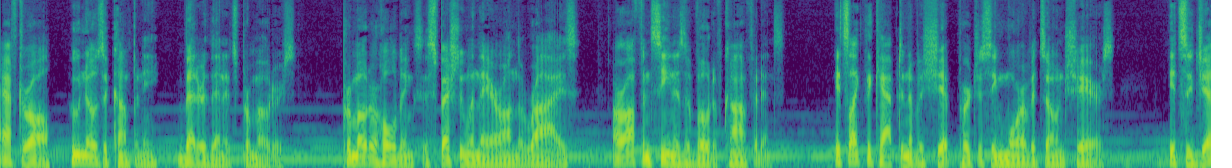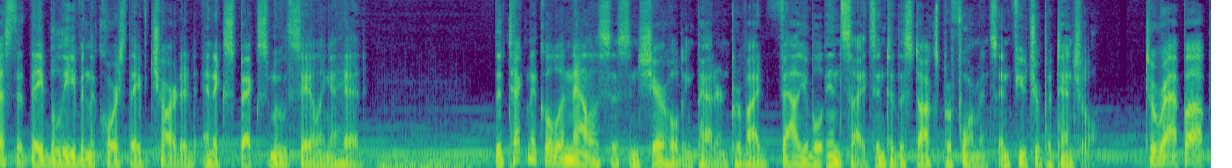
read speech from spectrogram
After all, who knows a company better than its promoters? Promoter holdings, especially when they are on the rise, are often seen as a vote of confidence. It's like the captain of a ship purchasing more of its own shares. It suggests that they believe in the course they've charted and expect smooth sailing ahead. The technical analysis and shareholding pattern provide valuable insights into the stock's performance and future potential. To wrap up,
